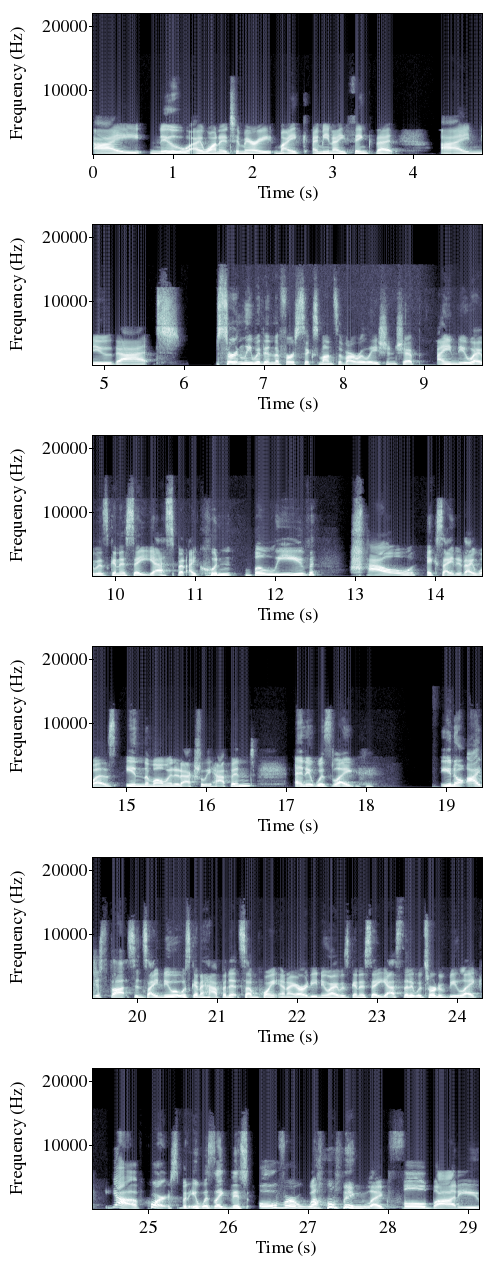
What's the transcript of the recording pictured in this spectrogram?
I knew I wanted to marry Mike. I mean, I think that I knew that certainly within the first 6 months of our relationship, I knew I was going to say yes, but I couldn't believe how excited I was in the moment it actually happened. And it was like you know, I just thought since I knew it was going to happen at some point and I already knew I was going to say yes, that it would sort of be like, yeah, of course. But it was like this overwhelming, like full body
